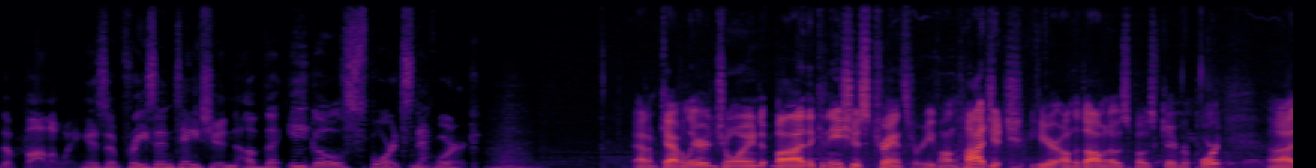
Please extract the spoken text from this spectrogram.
The following is a presentation of the Eagles Sports Network. Adam Cavalier joined by the Canisius transfer, Ivan Hadzic, here on the Domino's post-game report. Uh,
